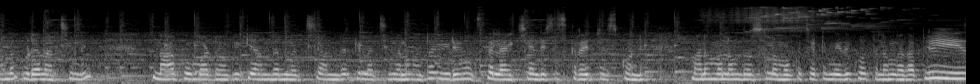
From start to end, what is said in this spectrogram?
ఆమెకు కూడా నచ్చింది. నాకు మా డాగీకి అందరు నచ్చి అందరికీ నచ్చిందనమాట వీడియో నచ్చితే లైక్ చేయండి సబ్స్క్రైబ్ చేసుకోండి. మనం మనం దోస్తులం మొక్క చెట్టు మీద కోతలం కదా ప్లీజ్.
